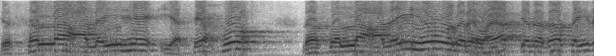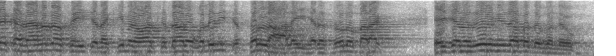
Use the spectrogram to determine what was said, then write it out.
چه صلا علیه یصحو ده صلا علیه و ده روایت چه ده ده صحیح ده کنا ده صحیح چه ده کیم روایت چه دارو غلی دی چه صلا علیه رسول برک ایچه نظیر میزا پا ده بنده وکلا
